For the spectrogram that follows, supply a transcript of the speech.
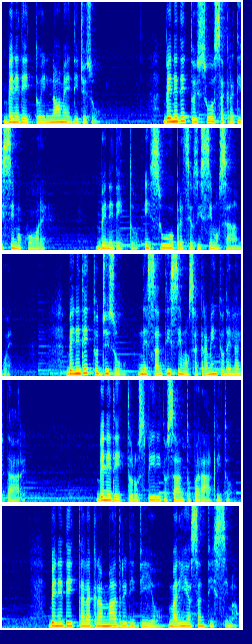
Benedetto il nome di Gesù. Benedetto il suo sacratissimo cuore. Benedetto il suo preziosissimo sangue. Benedetto Gesù nel santissimo sacramento dell'altare. Benedetto lo Spirito Santo Paraclito. Benedetta la Gran Madre di Dio, Maria Santissima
